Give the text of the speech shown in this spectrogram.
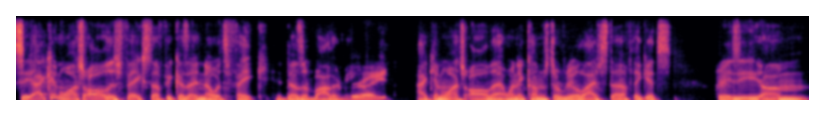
See, I can watch all this fake stuff because I know it's fake. It doesn't bother me. right. I can watch all that. When it comes to real life stuff that gets crazy, um,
